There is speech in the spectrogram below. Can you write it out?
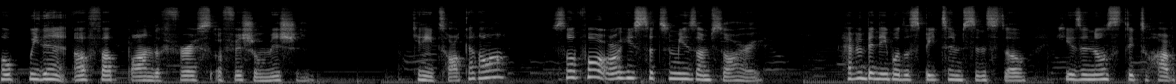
Hope we didn't off up on the first official mission. Can he talk at all? So far, all he said to me is I'm sorry. Haven't been able to speak to him since though. He is in no state to have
